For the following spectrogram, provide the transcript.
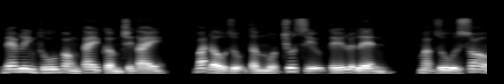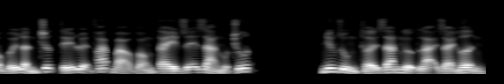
Đem linh thú vòng tay cầm trên tay, bắt đầu dụng tâm một chút xíu tế luyện lên, mặc dù so với lần trước tế luyện pháp bảo vòng tay dễ dàng một chút, nhưng dùng thời gian ngược lại dài hơn,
